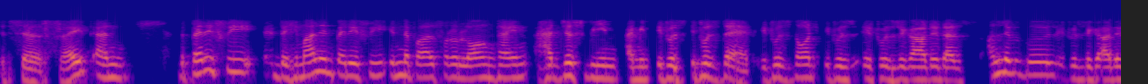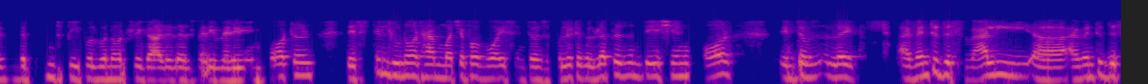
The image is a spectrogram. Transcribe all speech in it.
itself, right? And the periphery, the Himalayan periphery in Nepal for a long time had just been, I mean, it was it was there. It was not, it was it was regarded as unlivable. It was regarded the, the people were not regarded as very very important. They still do not have much of a voice in terms of political representation or in terms like I went to this valley. Uh, I went to this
